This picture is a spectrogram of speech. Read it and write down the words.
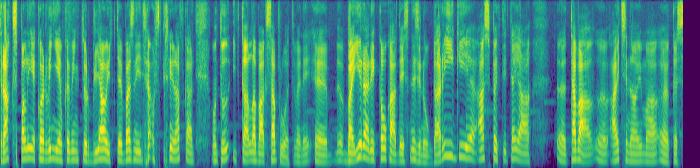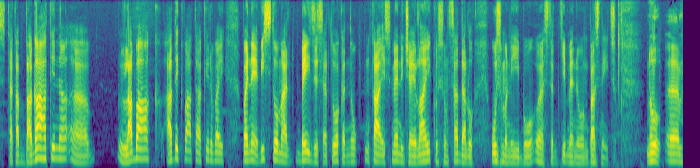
traks palieku ar viņiem, ka viņi tur bļauj te baznīcā un skrien apkārt, un tu it kā labāk saproti, vai ne? Uh, vai ir arī kaut kādi, es nezinu, garīgie aspekti tajā, uh, tavā aicinājumā, kas tā kā bagātina labāk, adekvātāk ir, vai, vai nē, viss tomēr beidzas ar to, ka, nu, kā es menedžēju laikus un sadalu uzmanību eh, starp ģimeni un baznīcu. Nu, um,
